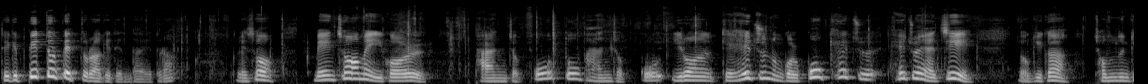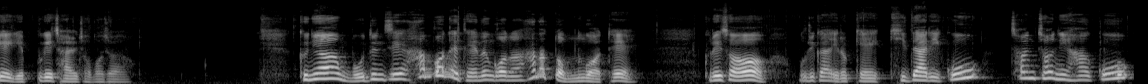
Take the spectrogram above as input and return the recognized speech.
되게 삐뚤빼뚤하게 된다 얘들아. 그래서 맨 처음에 이걸 반 접고 또 반 접고 이렇게 해주는 걸 꼭 해줘, 해줘야지 여기가 접는 게 예쁘게 잘 접어져요. 그냥 뭐든지 한 번에 되는 거는 하나도 없는 것 같아. 그래서 우리가 이렇게 기다리고 천천히 하고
